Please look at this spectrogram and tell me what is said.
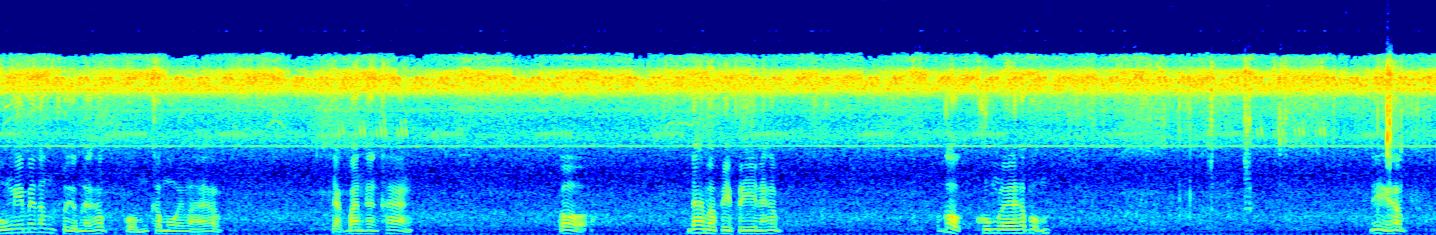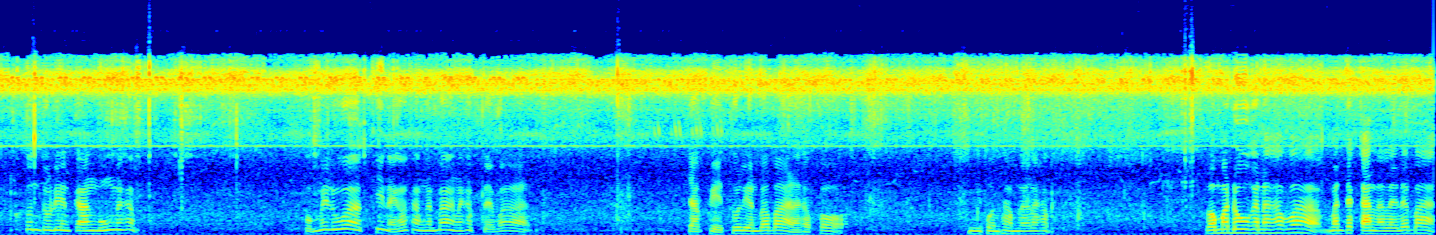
มุ้งนี้ไม่ต้องสืบนะครับ ผมขโมยมาครับ จากบ้านข้างๆ ก็ได้มาฟรีๆนะครับ ก็คุ้มเลยนะครับผม นี่ครับ ต้นทุเรียนกลางมุ้งนะครับ ผมไม่รู้ว่าที่ไหนเขาทำกันบ้างนะครับ แต่ว่า จากเพจทุเรียนบ้าๆนะครับ ก็มีคนทำแล้วนะครับ เรามาดูกันนะครับว่ามันจะกันอะไรได้บ้าง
